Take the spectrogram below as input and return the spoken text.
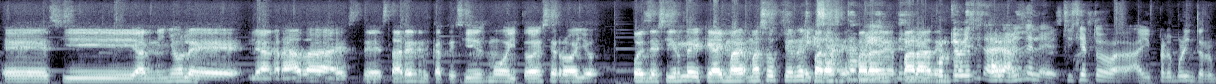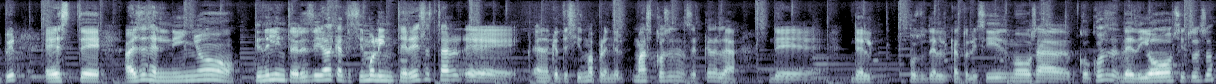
eh, si al niño le, le agrada este, estar en el catecismo y todo ese rollo, pues decirle que hay ma- más, opciones para, para, para porque a veces, A, a veces, el- eh, sí es cierto, hay, perdón por interrumpir, este, a veces el niño tiene el interés de ir al catecismo, le interesa estar eh, en el catecismo, aprender más cosas acerca de la, de, del, pues, del catolicismo, o sea, co- cosas de Dios y todo eso,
